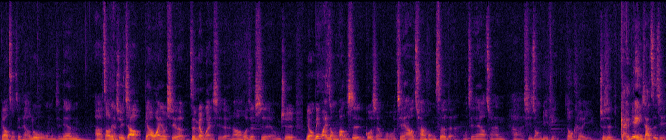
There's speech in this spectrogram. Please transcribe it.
不要走这条路，我们今天。啊、早点睡觉，不要玩游戏了，这是没有关系的。然后或者是我们去用另外一种方式过生活。我今天要穿红色的，我今天要穿啊、西装笔挺都可以，就是改变一下自己，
